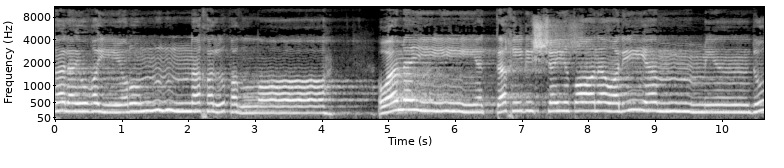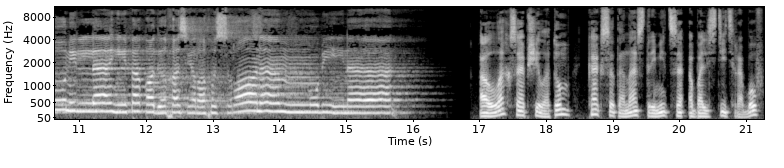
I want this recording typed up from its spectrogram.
فليغيرن خلق الله ومن يتخذ الشيطان وليا من دون الله فقد خسر خسرانا مبينا Аллах сообщил о том, как сатана стремится обольстить рабов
